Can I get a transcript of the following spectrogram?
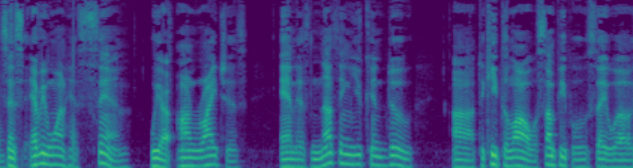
Since everyone has sinned, we are unrighteous, and there's nothing you can do uh, to keep the law. Well, some people who say, well,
